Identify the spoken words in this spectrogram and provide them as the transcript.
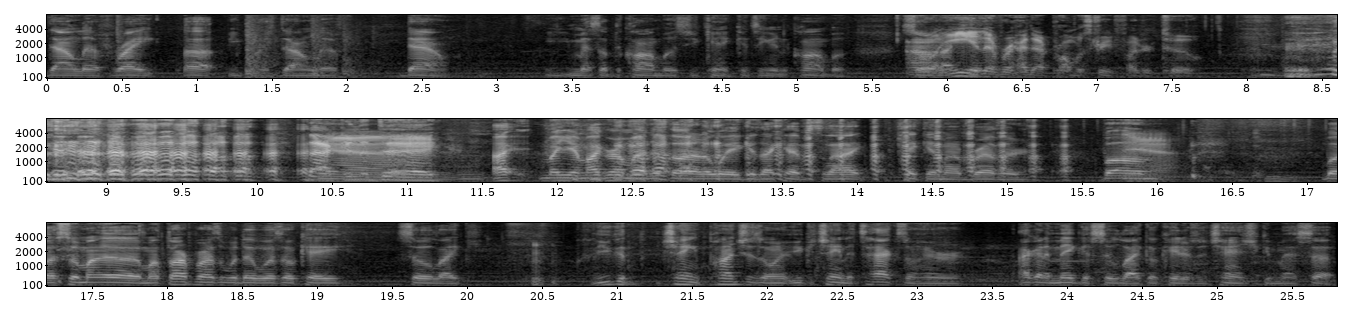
down left right up. You push down left down. You mess up the combos, you can't continue the combo. So I Ian never had that problem with Street Fighter 2. Back in the day. I my yeah, my grandmother thought it away because I kept slack kicking my brother. But um, yeah. but so my uh, my thought process with that was okay. So like, you could chain punches on her, you could chain attacks on her. I gotta make it so like okay, there's a chance you can mess up.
